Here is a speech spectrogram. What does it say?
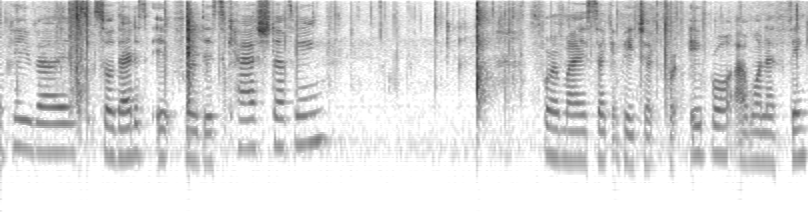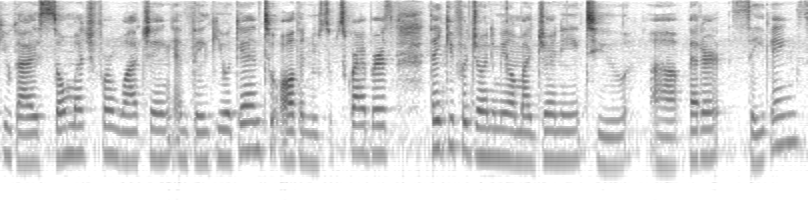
Okay, you guys, so that is it for this cash stuffing for my second paycheck for April. I want to thank you guys so much for watching and thank you again to all the new subscribers. Thank you for joining me on my journey to uh, better savings.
